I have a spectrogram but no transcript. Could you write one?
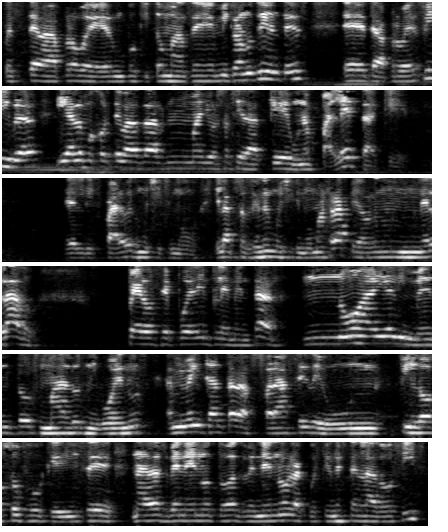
pues te va a proveer un poquito más de micronutrientes, eh, te va a proveer fibra y a lo mejor te va a dar mayor saciedad que una paleta, que el disparo es muchísimo, y la absorción es muchísimo más rápida, un helado, pero se puede implementar no hay alimentos malos ni buenos. A mí me encanta la frase de un filósofo que dice, nada es veneno, todo es veneno, la cuestión está en la dosis.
